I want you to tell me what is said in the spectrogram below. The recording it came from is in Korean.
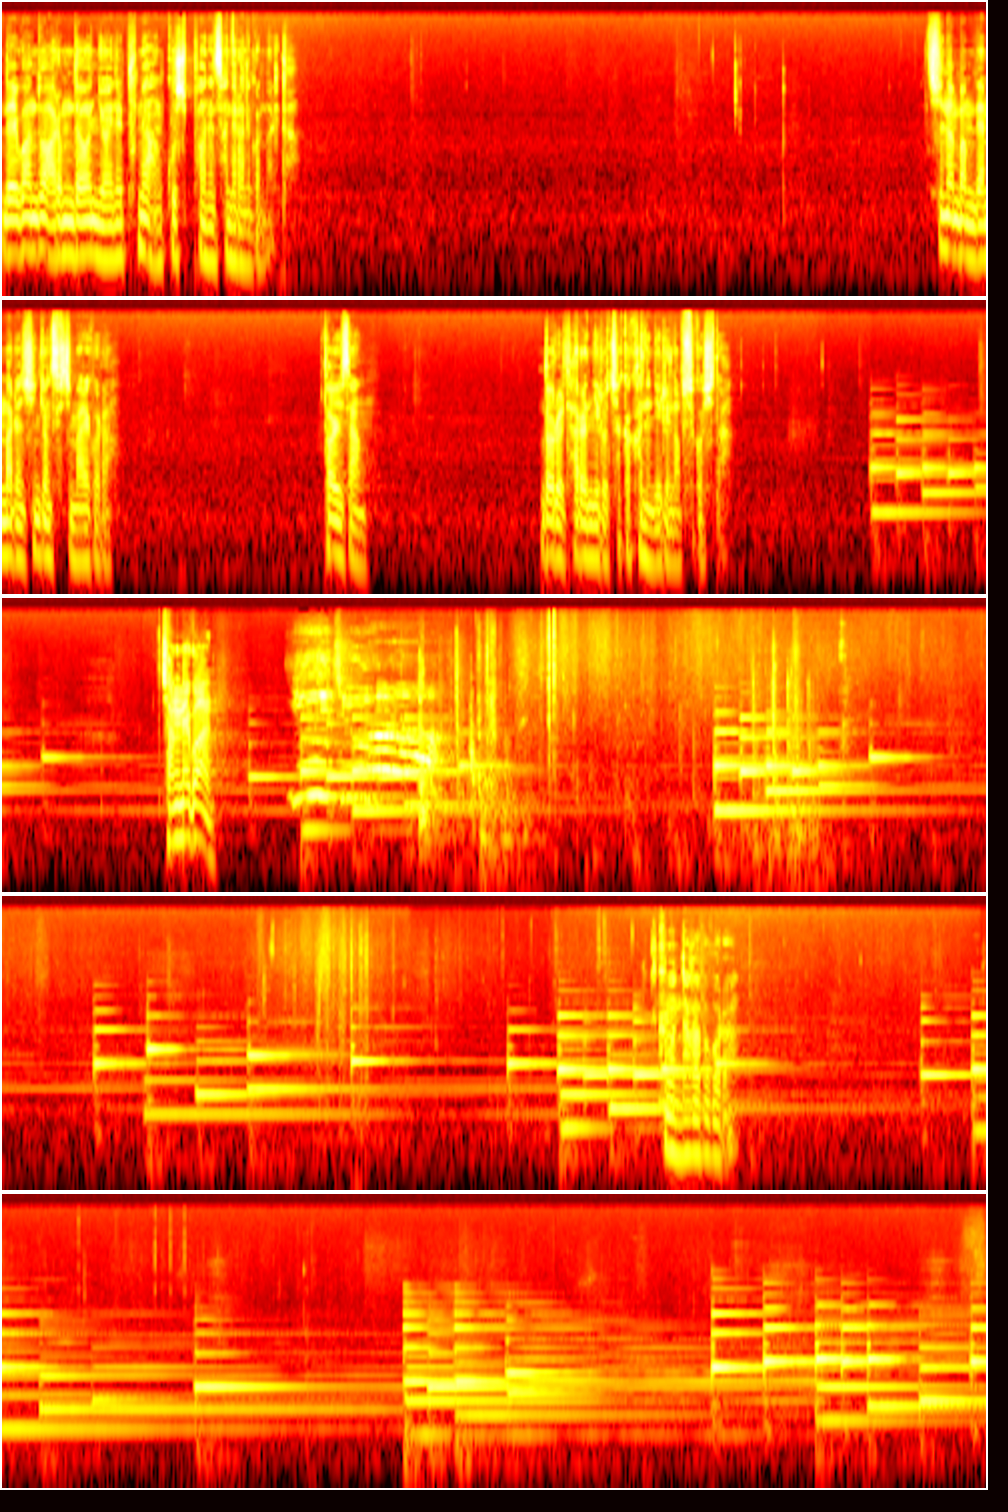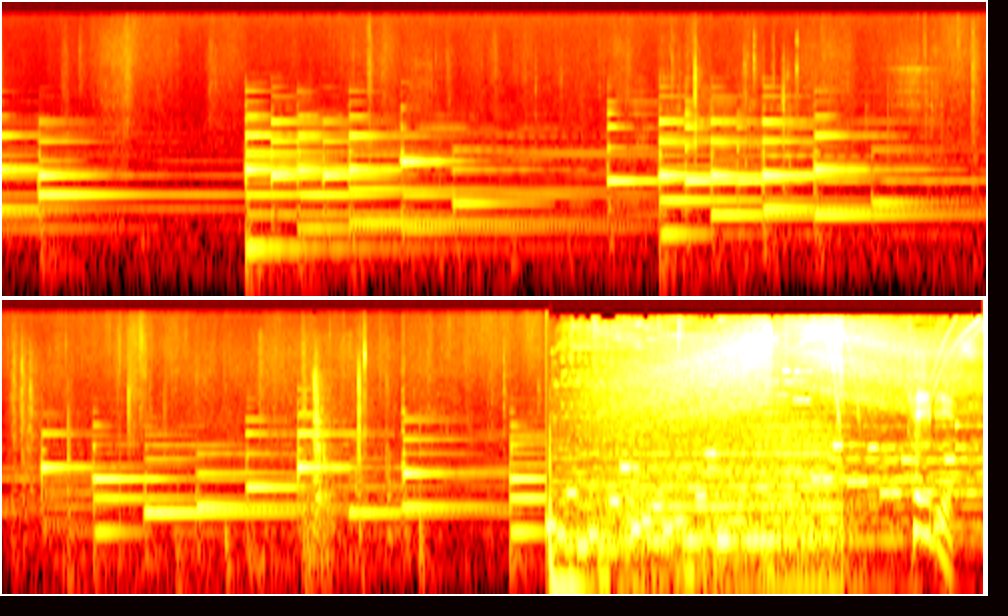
내관도 아름다운 여인을 품에 안고 싶어하는 사내라는 건 말이다. 지난밤 내 말은 신경 쓰지 말거라. 더 이상 너를 다른 이로 착각하는 일은 없을 것이다. 장내관. 이주 그만 나가보거라. KBS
